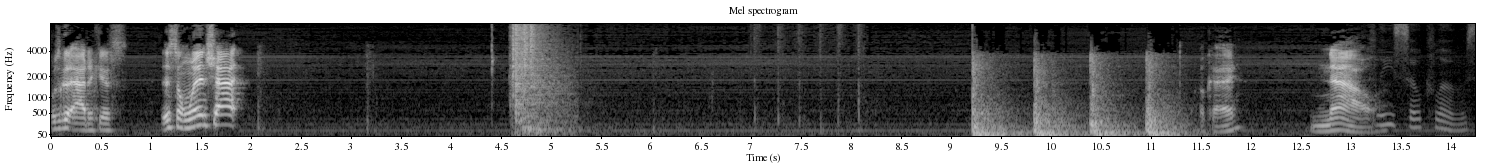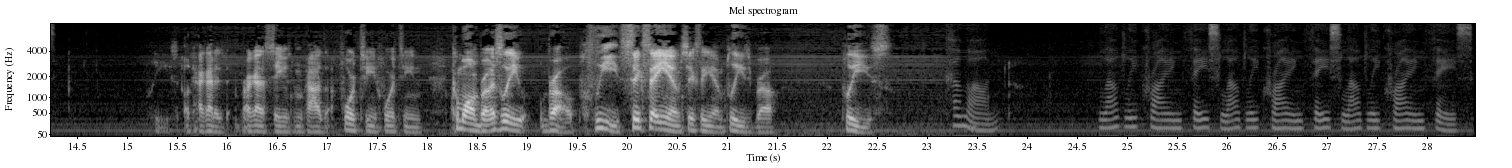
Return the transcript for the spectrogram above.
What's good, Atticus? This a win, chat? Okay. Now, Please so close. please. Okay, I gotta, I gotta save some powers. 14, 14. Come on, bro. Let's leave, bro. Please, 6 a.m., 6 a.m. Please, bro. Please. Come on. Loudly crying face, loudly crying face, loudly crying face.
